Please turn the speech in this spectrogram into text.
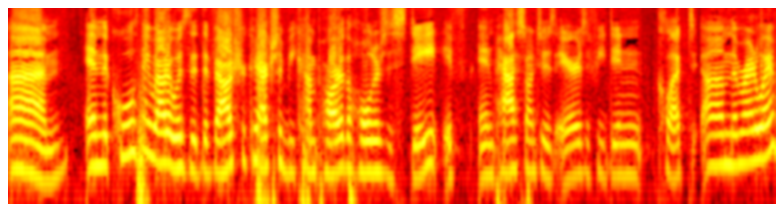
Um, and the cool thing about it was that the voucher could actually become part of the holder's estate if and passed on to his heirs if he didn't collect um, them right away.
